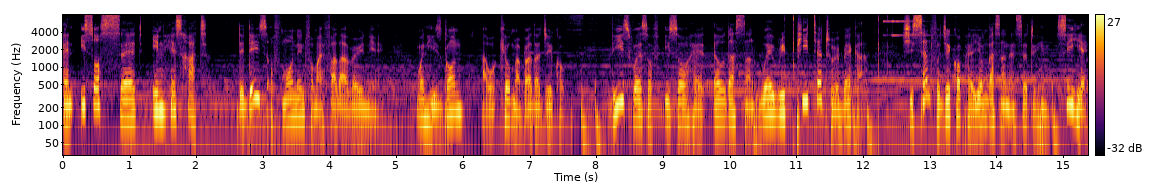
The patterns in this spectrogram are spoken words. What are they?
And Esau said in his heart, The days of mourning for my father are very near. When he is gone, I will kill my brother Jacob. These words of Esau, her elder son, were repeated to Rebekah. She sent for Jacob, her younger son, and said to him, See here,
